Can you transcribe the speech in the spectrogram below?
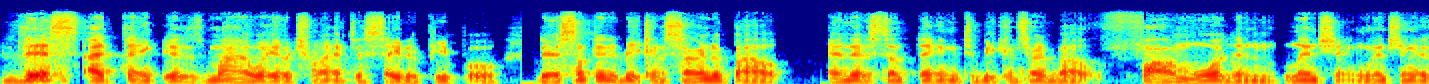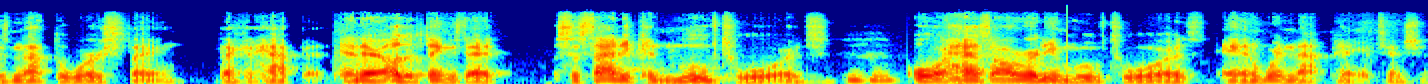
this, I think, is my way of trying to say to people there's something to be concerned about, and there's something to be concerned about far more than lynching. Lynching is not the worst thing that could happen. And there are other things that society can move towards mm-hmm. or has already moved towards, and we're not paying attention,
